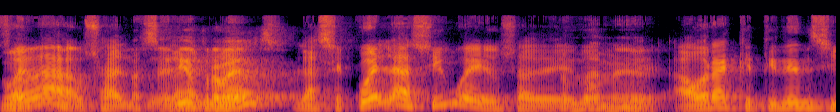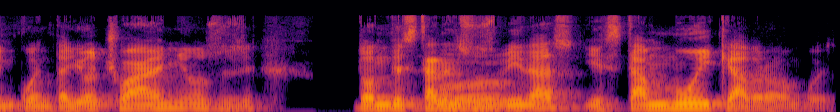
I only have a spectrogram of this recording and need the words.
Nueva, o sea, ¿La serie otra la- vez? La secuela, sí, güey. O sea, de, No mames. ahora que tienen 58 años, ¿dónde están en sus Oh. vidas? Y está muy cabrón, güey.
